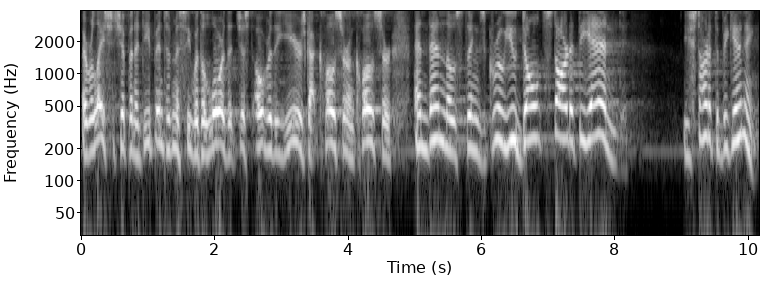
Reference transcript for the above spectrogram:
a relationship and a deep intimacy with the Lord that just over the years got closer and closer. And then those things grew. You don't start at the end. You start at the beginning.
